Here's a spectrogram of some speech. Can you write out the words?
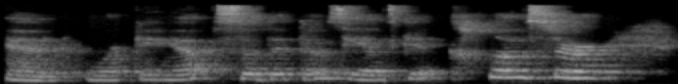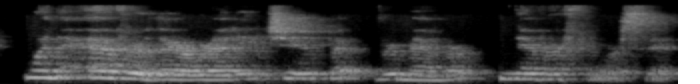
and working up so that those hands get closer whenever they're ready to. But remember, never force it.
